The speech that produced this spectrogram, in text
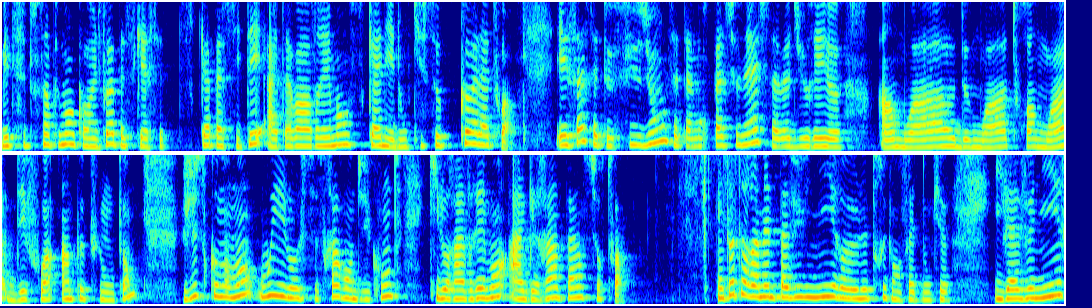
Mais c'est tout simplement encore une fois parce qu'il y a cette capacité à t'avoir vraiment scanné, donc qui se colle à toi. Et ça, cette fusion, cet amour passionnel, ça va durer euh, un mois, deux mois, trois mois, des fois un peu plus longtemps, jusqu'au moment où il se sera rendu compte qu'il aura vraiment un grimpin sur toi. Et toi, tu n'auras même pas vu venir euh, le truc en fait. Donc, euh, il va venir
